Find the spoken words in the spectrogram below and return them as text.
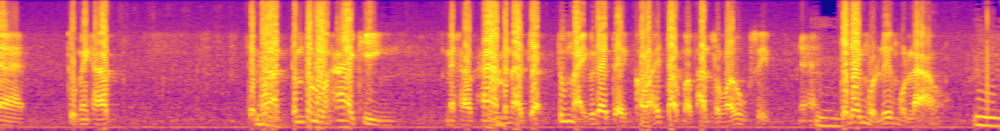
อ่าถูกไหมครับแต่มันอาจต้องลงห้าจริงนะครับห้ามันอาจจะตรงไหนก็ได้แต่ขอให้ต่ำกว่าพันสองร้อยหกสิบนะฮะจะได้หมดเรื่องหมดราวอืม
